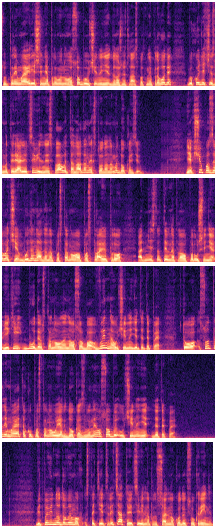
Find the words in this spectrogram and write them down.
Суд приймає рішення про вину особи у вчиненні дорожньо-транспортної пригоди, виходячи з матеріалів цивільної справи та наданих сторонами доказів. Якщо позивачем буде надана постанова по справі про адміністративне правопорушення, в якій буде встановлена особа винна у вчиненні ДТП, то суд приймає таку постанову як доказ вини особи у вчиненні ДТП. Відповідно до вимог статті 30 Цивільно-процесуального кодексу України,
